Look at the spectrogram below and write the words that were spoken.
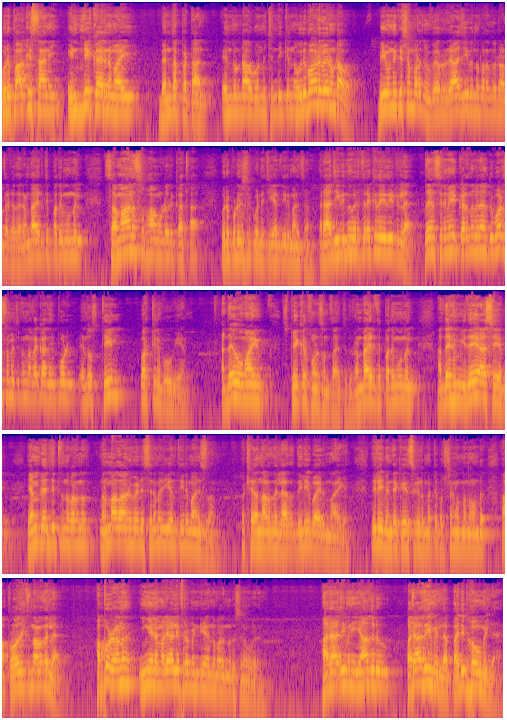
ഒരു പാകിസ്ഥാനി ഇന്ത്യക്കാരനുമായി ബന്ധപ്പെട്ടാൽ എന്തുണ്ടാകുമെന്ന് ചിന്തിക്കുന്ന ഒരുപാട് പേരുണ്ടാവും. ബി ഉണ്ണികൃഷ്ണൻ പറഞ്ഞു വേറൊരു രാജീവ് എന്ന് പറയുന്ന ഒരാളുടെ കഥ. രണ്ടായിരത്തി പതിമൂന്നിൽ സമാന സ്വഭാവമുള്ള ഒരു കഥ ഒരു പ്രൊഡ്യൂസർക്ക് വേണ്ടി ചെയ്യാൻ തീരുമാനിച്ചാണ്. രാജീവ് ഇന്ന് വരെ തിരക്കഥ എഴുതിയിട്ടില്ല. അദ്ദേഹം സിനിമയിൽ കടന്നു വരാൻ ഒരുപാട് ശ്രമിച്ചിട്ടും നടക്കാതെ ഇപ്പോൾ എന്തോ സ്റ്റീൽ വർക്കിന് പോവുകയാണ്. അദ്ദേഹവുമായും സ്പീക്കർ ഫോണിൽ സംസാരിച്ചത് രണ്ടായിരത്തി പതിമൂന്നിൽ അദ്ദേഹം ഇതേ ആശയം എം രഞ്ജിത്ത് എന്ന് പറഞ്ഞ നിർമ്മാതാവിന് വേണ്ടി സിനിമ ചെയ്യാൻ തീരുമാനിച്ചതാണ്. പക്ഷേ അത് നടന്നില്ല. അത് ദിലീപായിരുന്നു നായകൻ. ദിലീപിന്റെ കേസുകളും മറ്റ് പ്രശ്നങ്ങളും വന്നുകൊണ്ട് ആ പ്രോജക്റ്റ് നടന്നില്ല. അപ്പോഴാണ് ഇങ്ങനെ മലയാളി ഫ്രം ഇന്ത്യ എന്ന് പറയുന്നൊരു സിനിമ വരുന്നത്. ആ രാജീവിന് യാതൊരു പരാതിയുമില്ല പരിഭവമില്ല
